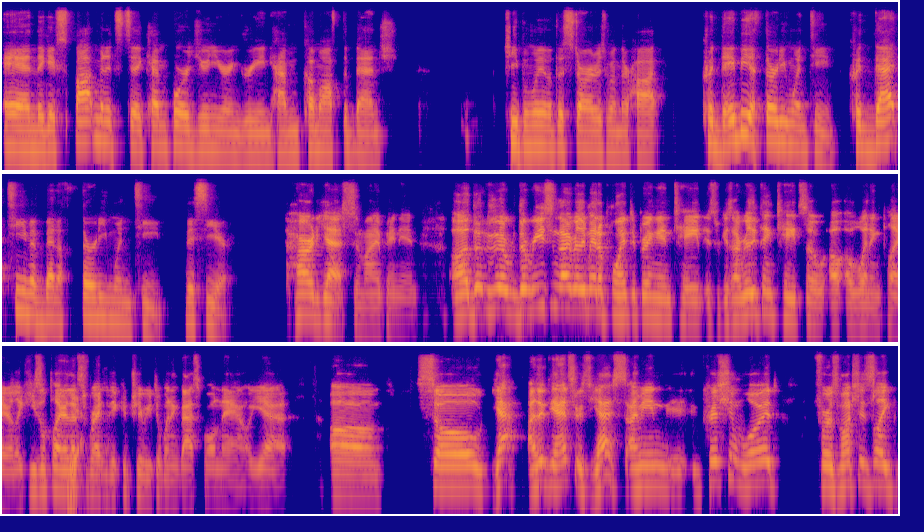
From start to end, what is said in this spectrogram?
And they gave spot minutes to Kevin Porter Jr. and Green, have them come off the bench, keep him with the starters when they're hot. Could they be a 31 team? Could that team have been a 31 team this year? Hard yes, in my opinion. Uh, the, the, the reason I really made a point to bring in Tate is because I really think Tate's a, a winning player. Like he's a player that's yeah. ready to contribute to winning basketball now. Yeah. Um, so yeah, I think the answer is yes. I mean, Christian Wood, for as much as like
